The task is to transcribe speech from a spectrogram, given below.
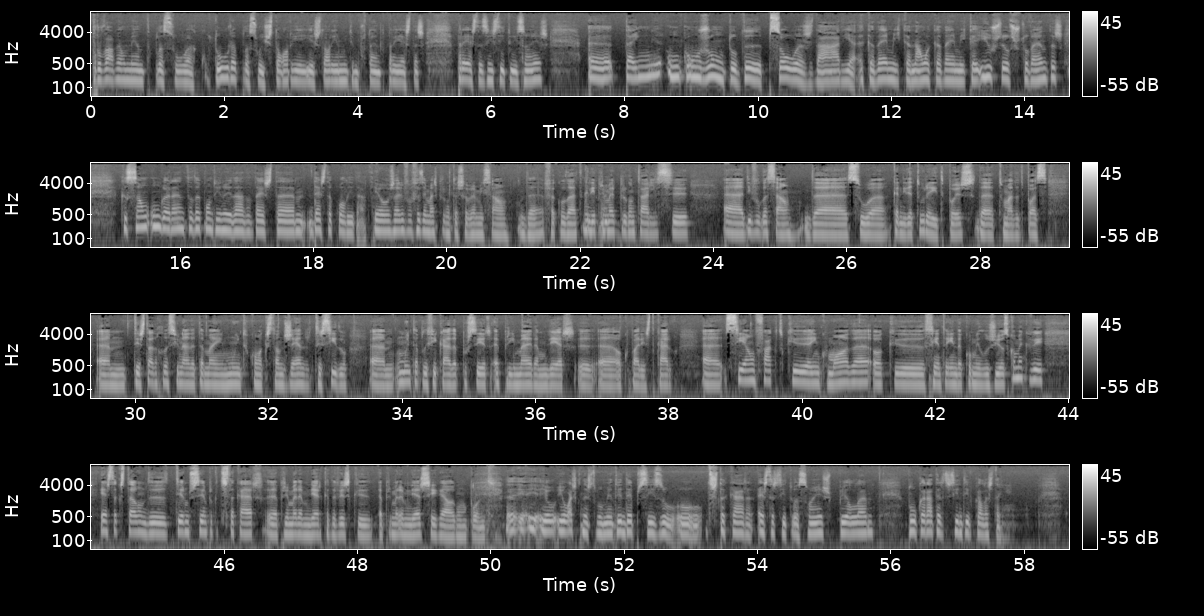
provavelmente pela sua cultura, pela sua história, e a história é muito importante para estas, para estas instituições, uh, tem um conjunto de pessoas da área académica, não académica e os seus estudantes que são um garante da continuidade desta, desta qualidade. Eu já lhe vou fazer mais perguntas sobre a missão da faculdade. Queria primeiro perguntar-lhe se a divulgação da sua candidatura e depois da tomada de posse um, ter estado relacionada também muito com a questão de género, ter sido um, muito amplificada por ser a primeira mulher uh, a ocupar este cargo. Uh, se é um facto que a incomoda ou que sente ainda como elogioso, como é que vê esta questão de termos sempre que destacar a primeira mulher cada vez que a primeira mulher chega a algum ponto? Eh, eu, eu acho que neste momento ainda é preciso destacar estas situações pela, pelo caráter distintivo que elas têm.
